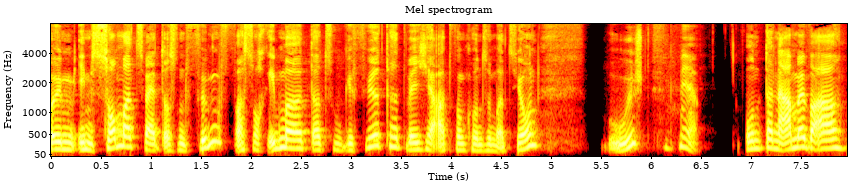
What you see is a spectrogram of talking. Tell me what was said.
Im, Im Sommer 2005, was auch immer dazu geführt hat, welche Art von Konsumation, wurscht. Ja. Und der Name war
